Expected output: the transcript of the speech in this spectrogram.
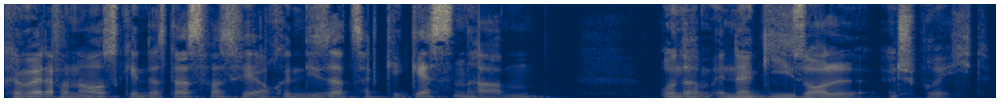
können wir davon ausgehen, dass das, was wir auch in dieser Zeit gegessen haben, unserem Energiesoll entspricht.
